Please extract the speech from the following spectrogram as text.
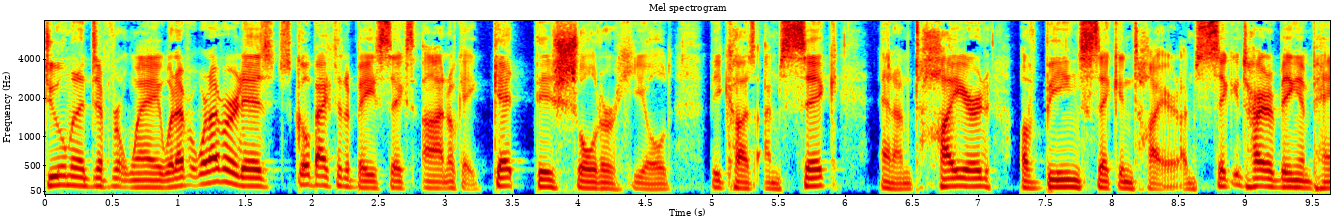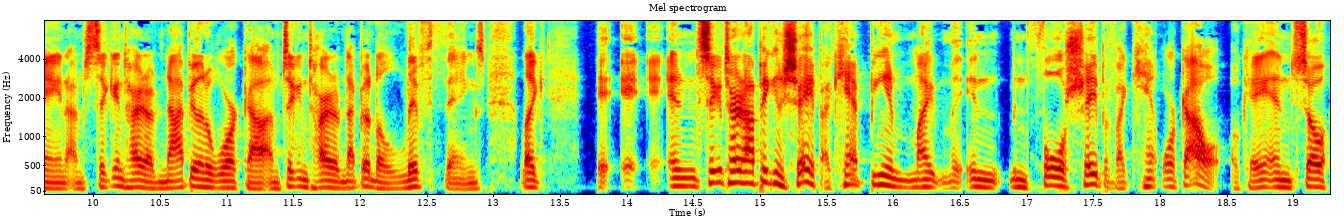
do them in a different way, whatever whatever it is, just go back to the basics on okay, get this shoulder healed because I'm sick and I'm tired of being sick and tired. I'm sick and tired of being in pain. I'm sick and tired of not being able to work out. I'm sick and tired of not being able to lift things. Like and sick and tired not being in shape. I can't be in my in in full shape if I can't work out. Okay, and so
